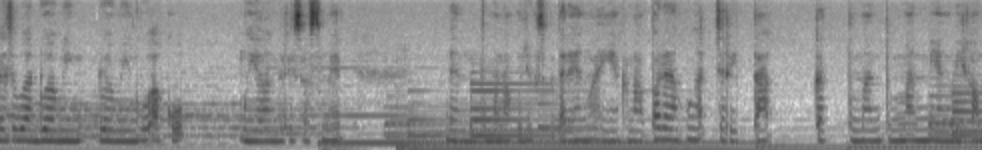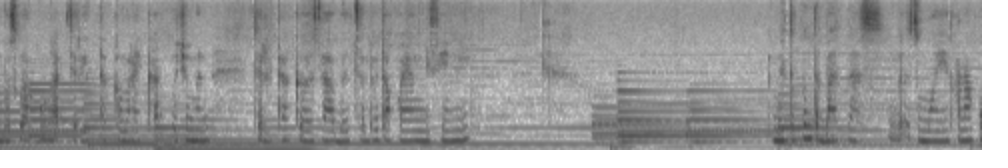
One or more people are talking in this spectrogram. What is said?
Nggak sebulan dua minggu, dua minggu aku menghilang dari sosmed. Dan teman aku juga sempat ada yang lainnya kenapa? Dan aku nggak cerita ke teman-teman yang di kampus aku nggak cerita ke mereka. Aku cuman cerita ke sahabat-sahabat aku yang di sini. Itu pun terbatas nggak semuanya karena aku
